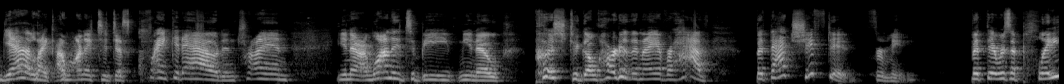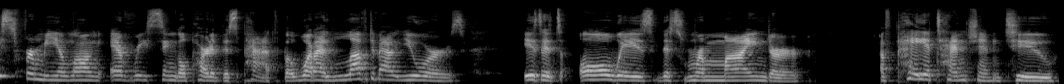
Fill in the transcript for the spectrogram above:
yeah, like I wanted to just crank it out and try and, you know, I wanted to be, you know, pushed to go harder than I ever have. But that shifted for me but there was a place for me along every single part of this path. But what I loved about yours is it's always this reminder of pay attention to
